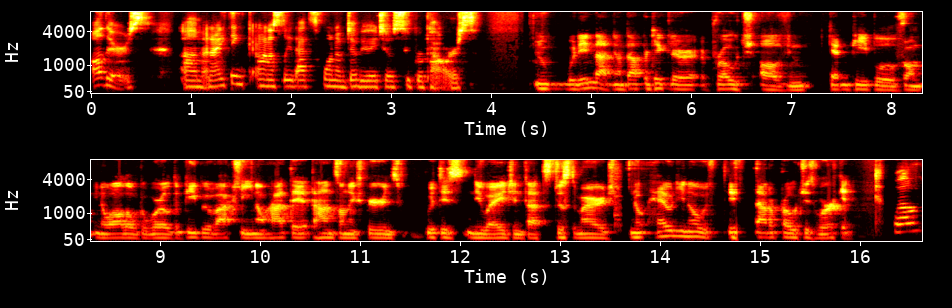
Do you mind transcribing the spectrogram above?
others um, and i think honestly that's one of who's superpowers within that, you know, that particular approach of you know, getting people from you know all over the world, the people who've actually you know had the, the hands-on experience with this new agent that's just emerged, you know, how do you know if, if that approach is working? Well,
